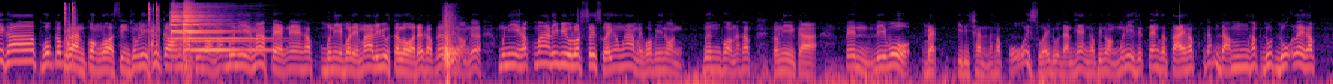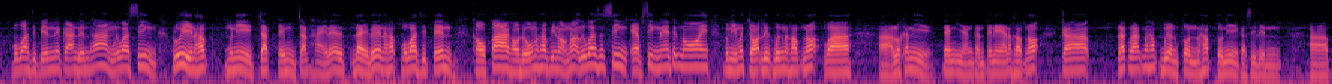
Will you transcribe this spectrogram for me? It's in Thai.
ดีครับพบกับร้านกล่องหลอดสิ่งชมรีคือเก่านะครับพี่น้องครับมื้อนี้มาแปลกแน่ครับมื้อนี้บ่ได้มารีวิวตลอดนะครับเด้อพี่น้องเด้อมื้อนี้ครับมารีวิวรถสวยๆงามๆให้พ่อพี่น้องเบิ่งพร้อมนะครับตรงนี้ก็เป็น r e v o Back Edition นะครับโอ้ยสวยดุดันแห้งครับพี่น้องมื้อนี้สิแต่งสไตล์ครับดำๆครับดุๆเลยครับบ่ว่าสิเป็นในการเดินทางหรือว่าซิ่งลุยนะครับมื้อนี้จัดเต็มจัดให้ได้ได้เลยนะครับบ่ว่าสิเป็นเขาป่าเขาดงนะครับพี่น้องเนาะหรือว่าจะซิ่งแอบซิ่งแน่จักน่อยมื้อนี้มาเจาะลึกเบิ่งนะครับเนาะว่า รถคันนี้แต่งเอียงกันไปแน่นะครับเนาะกาลักๆนะครับเบื้องต้นนะครับตัวนี้กับซีเลน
